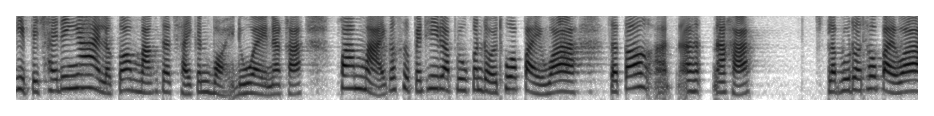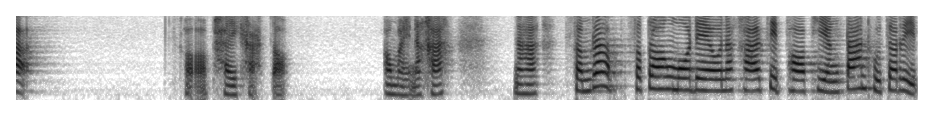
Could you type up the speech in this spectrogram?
หยิบไปใช้ได้ง่าย แล้วก็มักจะใช้กันบ่อยด้วยนะคะ ความหมายก็คือเป็นที่รับรู้กันโดยทั่วไปว่าจะต้องอะนะคะ รับรู้โดยทั่วไปว่า ขออภัยค่ะตอบเอาใหม่นะคะนะคะสำหรับ strong model นะคะจิตพอเพียงต้านทุจริต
